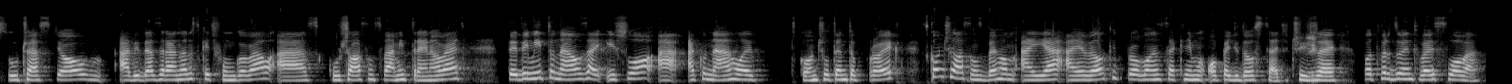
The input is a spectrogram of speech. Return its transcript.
súčasťou Adidas Runners, keď fungoval a skúšala som s vami trénovať. Vtedy mi to naozaj išlo a ako náhle skončil tento projekt. Skončila som s behom aj ja a je veľký problém sa k nemu opäť dostať. Čiže potvrdzujem tvoje slova.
